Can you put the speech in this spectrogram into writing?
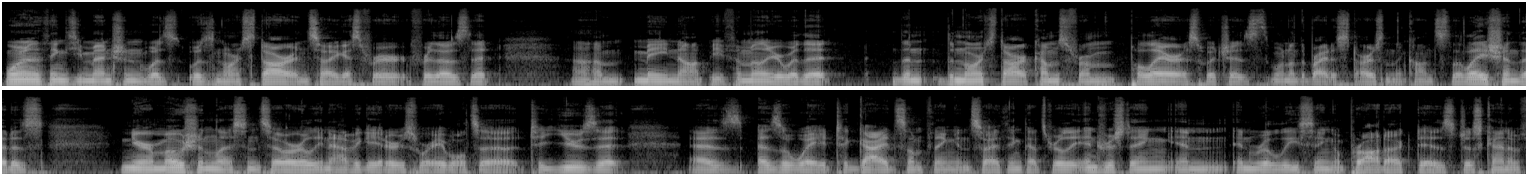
one of the things you mentioned was was North Star, and so I guess for for those that um, may not be familiar with it, the the North Star comes from Polaris, which is one of the brightest stars in the constellation that is near motionless, and so early navigators were able to to use it as as a way to guide something. And so I think that's really interesting in in releasing a product is just kind of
